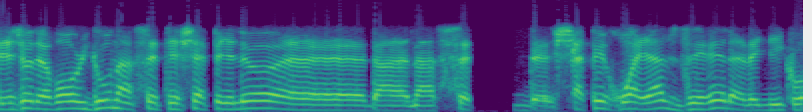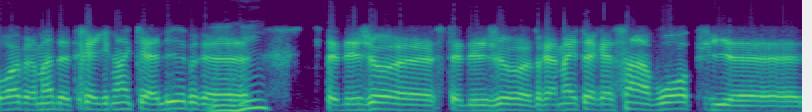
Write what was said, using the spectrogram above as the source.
déjà de voir Hugo dans cette échappée-là, euh, dans, cette échappée royale, je dirais, avec des coureurs vraiment de très grand calibre. Mm-hmm c'était déjà euh, c'était déjà vraiment intéressant à voir. Puis euh,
